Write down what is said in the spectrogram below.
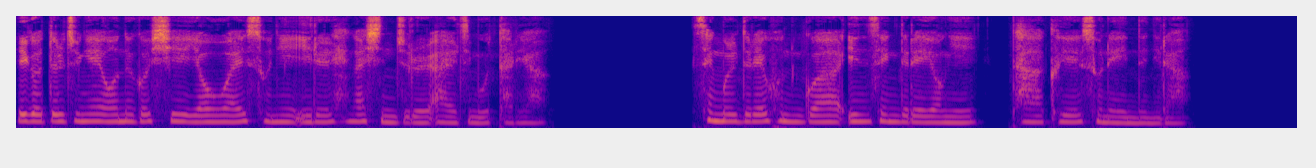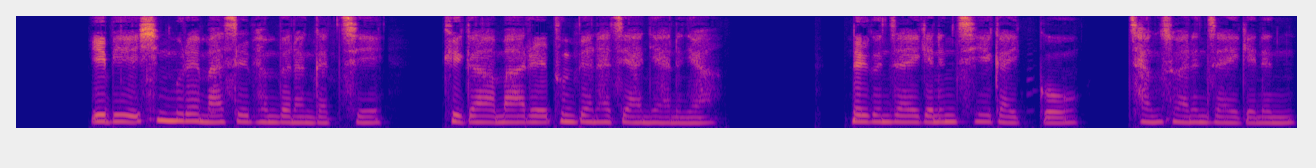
이것들 중에 어느 것이 여호와의 손이 이를 행하신 줄을 알지 못하랴. 생물들의 혼과 인생들의 영이 다 그의 손에 있느니라. 입이 식물의 맛을 변변한 같이 귀가 말을 분변하지 아니하느냐. 늙은 자에게는 지혜가 있고 장수하는 자에게는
